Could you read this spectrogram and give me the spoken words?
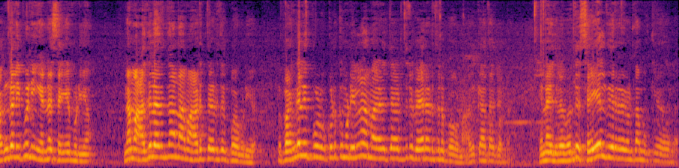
பங்களிப்பு நீங்க என்ன செய்ய முடியும்? நம்ம அதுல இருந்தா நம்ம அடுத்த இடத்துக்கு போக முடியும். இப்போ பங்களிப்பு கொடுக்க முடியல நம்ம அடுத்த இடத்துக்கு வேற இடத்துல போகணும். அதுக்காக தான் சொல்றேன். ஏன்னா இதுல வந்து செயல் வீரர்கள் தான் முக்கியம் இதுல.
